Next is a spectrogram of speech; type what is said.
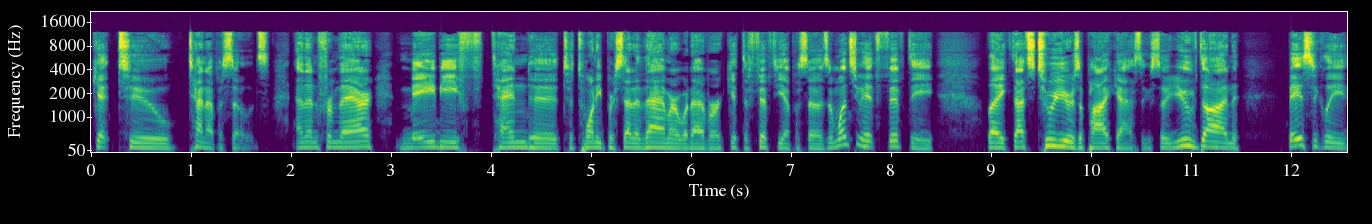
get to 10 episodes. And then from there maybe 10 to, to 20% of them or whatever get to 50 episodes. And once you hit 50 like that's two years of podcasting. So you've done basically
